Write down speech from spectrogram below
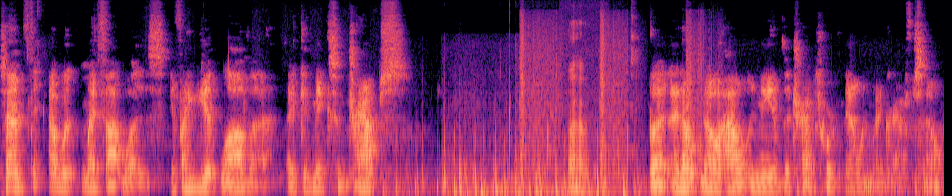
So I'm th- I w- my thought was if I could get lava, I could make some traps, Uh huh. but I don't know how any of the traps work now in Minecraft. So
